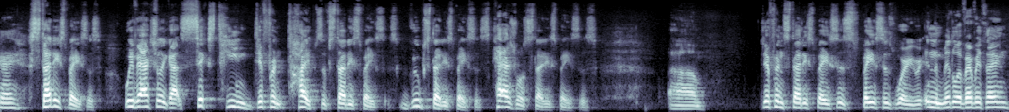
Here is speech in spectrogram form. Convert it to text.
Okay, study spaces. We've actually got 16 different types of study spaces, group study spaces, casual study spaces, um, different study spaces, spaces where you're in the middle of everything,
